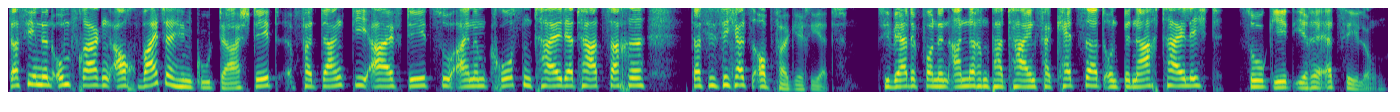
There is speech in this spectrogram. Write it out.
Dass sie in den Umfragen auch weiterhin gut dasteht, verdankt die AfD zu einem großen Teil der Tatsache, dass sie sich als Opfer geriert. Sie werde von den anderen Parteien verketzert und benachteiligt, so geht ihre Erzählung.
